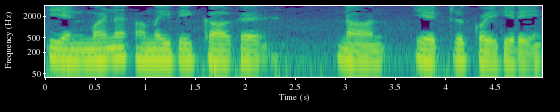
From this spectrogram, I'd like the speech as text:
என் மன அமைதிக்காக நான் ஏற்றுக்கொள்கிறேன்.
